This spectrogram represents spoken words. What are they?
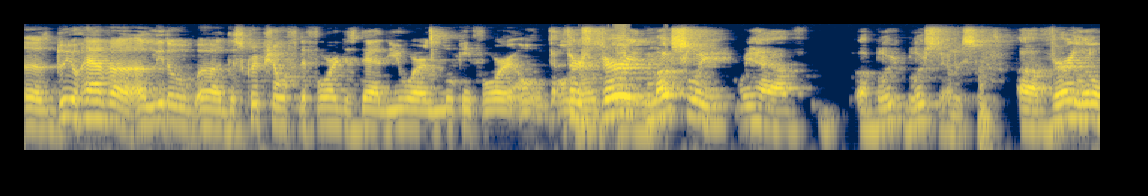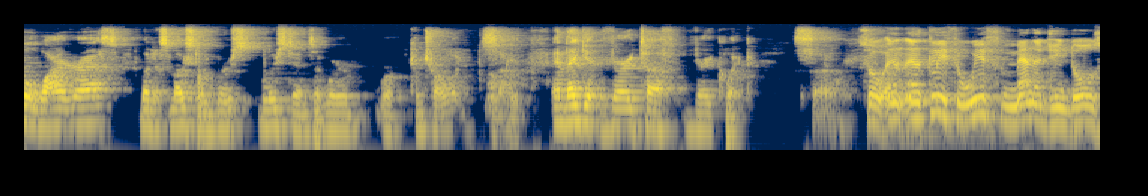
uh, do you have a, a little uh, description of the forages that you are looking for? On, on There's very mostly we have a blue blue stems. Uh, very little wiregrass, but it's mostly blue, stems that we're we're controlling. So, and they get very tough very quick. So, so and, and Cliff, with managing those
